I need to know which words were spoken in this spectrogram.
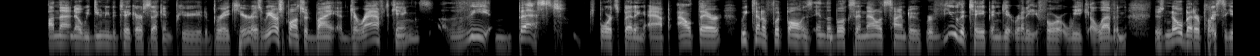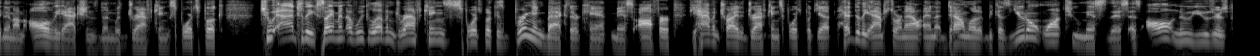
on that note, we do need to take our second period break here as we are sponsored by DraftKings, the best sports betting app out there. Week 10 of football is in the books, and now it's time to review the tape and get ready for week 11. There's no better place to get in on all the actions than with DraftKings Sportsbook. To add to the excitement of Week 11, DraftKings Sportsbook is bringing back their can't miss offer. If you haven't tried DraftKings Sportsbook yet, head to the App Store now and download it because you don't want to miss this. As all new users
